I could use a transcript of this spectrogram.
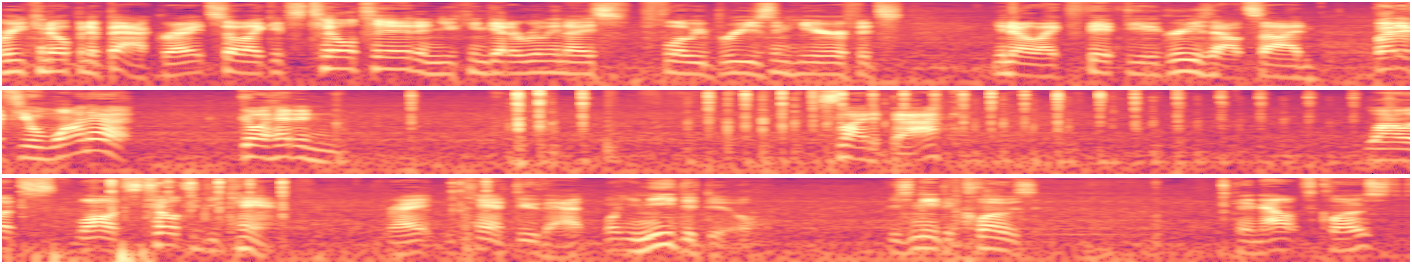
or you can open it back, right? So like it's tilted and you can get a really nice flowy breeze in here if it's, you know, like 50 degrees outside. But if you wanna go ahead and slide it back, while it's while it's tilted, you can't, right? You can't do that. What you need to do is you need to close it. Okay, now it's closed.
